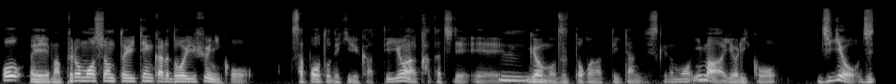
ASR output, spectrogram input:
を、えー、まあ、プロモーションという点からどういうふうにこう、サポートできるかっていうような形で、えー、業務をずっと行っていたんですけども、今はよりこう、事業自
